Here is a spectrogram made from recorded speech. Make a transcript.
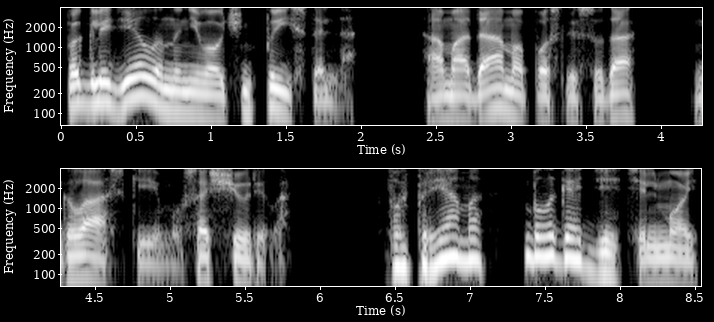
поглядела на него очень пристально, а мадама после суда глазки ему сощурила. «Вы прямо благодетель мой!»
